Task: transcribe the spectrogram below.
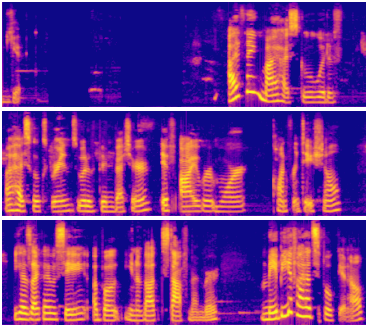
Yeah. I think my high school would have my high school experience would have been better if I were more confrontational. Because like I was saying about, you know, that staff member, maybe if I had spoken up,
